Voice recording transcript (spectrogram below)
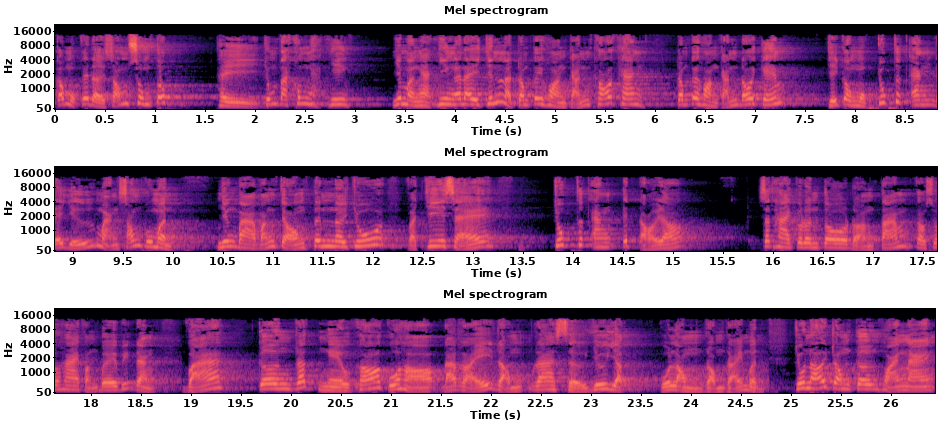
có một cái đời sống sung túc thì chúng ta không ngạc nhiên. Nhưng mà ngạc nhiên ở đây chính là trong cái hoàn cảnh khó khăn, trong cái hoàn cảnh đói kém, chỉ còn một chút thức ăn để giữ mạng sống của mình. Nhưng bà vẫn chọn tin nơi Chúa và chia sẻ chút thức ăn ít ỏi đó. Sách 2 Corinto đoạn 8 câu số 2 phần B viết rằng Vả cơn rất nghèo khó của họ đã rải rộng ra sự dư dật của lòng rộng rãi mình. Chúa nói trong cơn hoạn nạn,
